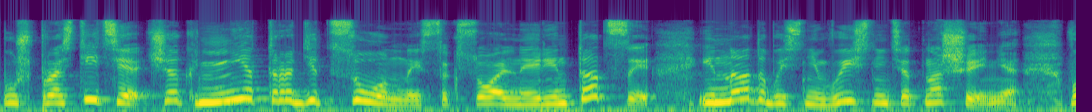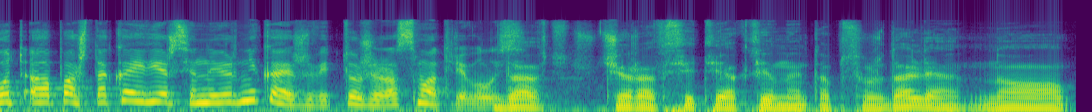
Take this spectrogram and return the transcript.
уж простите, человек нетрадиционной сексуальной ориентации, и надо бы с ним выяснить отношения. Вот, а, Паш, такая версия наверняка же ведь тоже рассматривалась. Да, вчера в сети активно это обсуждали, но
